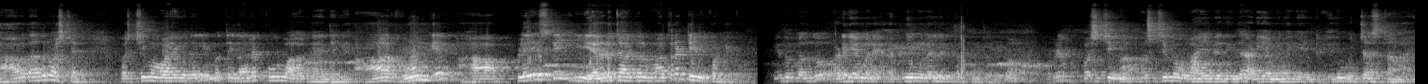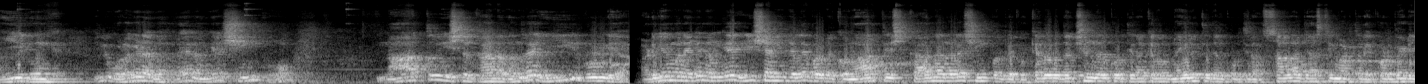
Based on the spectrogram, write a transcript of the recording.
ಯಾವುದಾದ್ರೂ ಅಷ್ಟೇ. ಪಶ್ಚಿಮ ವಾಯುವ್ಯದಲ್ಲಿ ಮತ್ತು ಇಲ್ಲಾಂದರೆ ಪೂರ್ವ ಆಗ್ನೇಯದಲ್ಲಿ. ಆ ರೂಮ್ಗೆ ಆ ಪ್ಲೇಸ್ಗೆ ಈ ಎರಡು ಜಾಗದಲ್ಲಿ ಮಾತ್ರ ಟಿ ವಿ ಕೊಡಬೇಕು. ಇದು ಬಂದು ಅಡುಗೆ ಮನೆ ಅಗ್ನಿ ಮನೆಯಲ್ಲಿ ಇರ್ತಕ್ಕಂಥದ್ದು ಇದು ಅಂದ್ರೆ ಪಶ್ಚಿಮ ಪಶ್ಚಿಮ ವಾಯುವ್ಯದಿಂದ ಅಡುಗೆ ಮನೆಗೆ ಎಂಟ್ರಿ ಇದು ಉಚ್ಚಸ್ಥಾನ ಈ ರೂಮ್ಗೆ ಇಲ್ಲಿ ಒಳಗಡೆ ಬಂದರೆ ನಮಗೆ ಶಿಂಕು ನಾರ್ತ್ ಈಸ್ಟ್ ಕಾರ್ನರ್ ಅಂದ್ರೆ ಈ ರೂಮ್ಗೆ ಅಡುಗೆ ಮನೆಗೆ ನಮಗೆ ಈಶಾನ್ಯದಲ್ಲೇ ಬರಬೇಕು. ನಾರ್ತ್ ಈಸ್ಟ್ ಕಾರ್ನರಲ್ಲೇ ಶಿಂಕ್ ಬರಬೇಕು. ಕೆಲವರು ದಕ್ಷಿಣದಲ್ಲಿ ಕೊಡ್ತೀರಾ, ಕೆಲವರು ನೈಋತ್ಯದಲ್ಲಿ ಕೊಡ್ತೀರಾ. ಸಾಲ ಜಾಸ್ತಿ ಮಾಡ್ತಾರೆ, ಕೊಡಬೇಡಿ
